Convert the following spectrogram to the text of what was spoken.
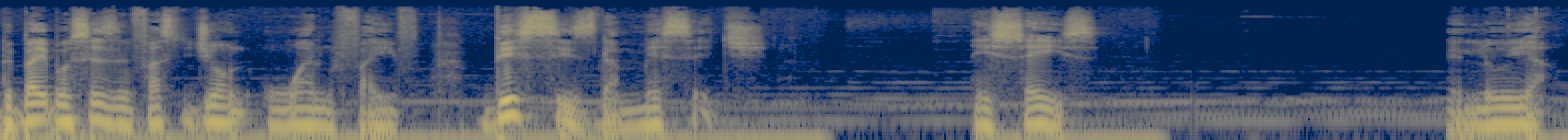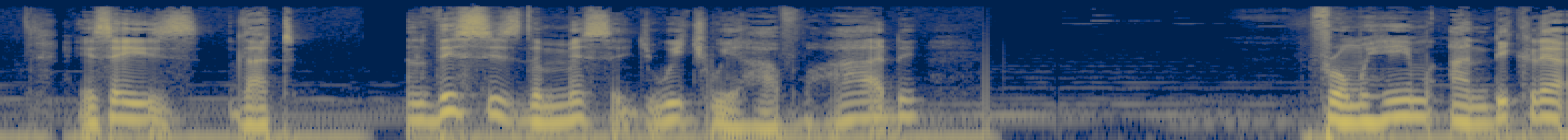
The Bible says in First John 1 5, this is the message. He says, Hallelujah. He says that, and this is the message which we have heard from him and declare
